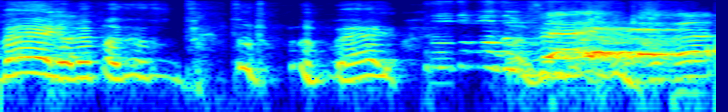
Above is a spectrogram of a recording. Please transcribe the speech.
velhos, né? Fazendo tudo mundo velho. Todo mundo velho. Né?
